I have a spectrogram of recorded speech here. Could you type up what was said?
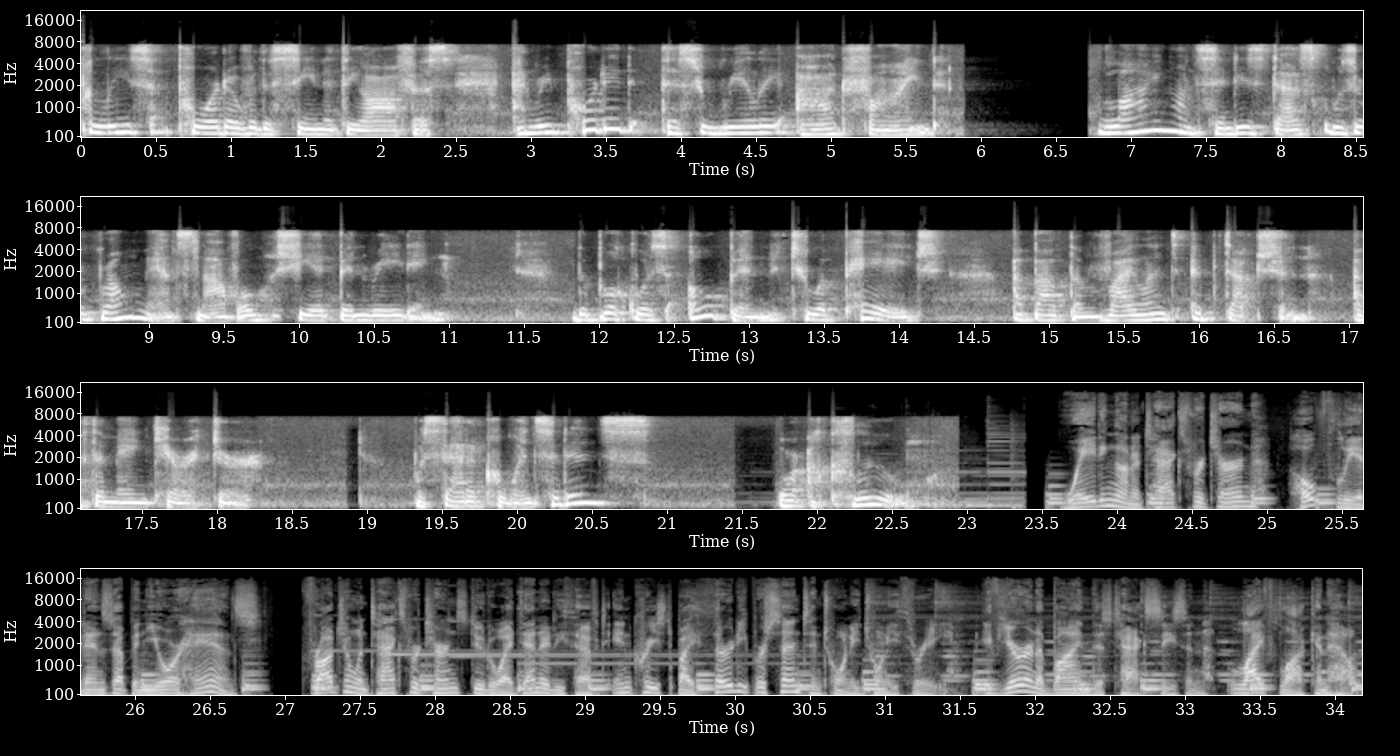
Police pored over the scene at the office and reported this really odd find. Lying on Cindy's desk was a romance novel she had been reading. The book was open to a page about the violent abduction of the main character. Was that a coincidence or a clue? Waiting on a tax return? Hopefully, it ends up in your hands. Fraudulent tax returns due to identity theft increased by 30% in 2023. If you're in a bind this tax season, LifeLock can help.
